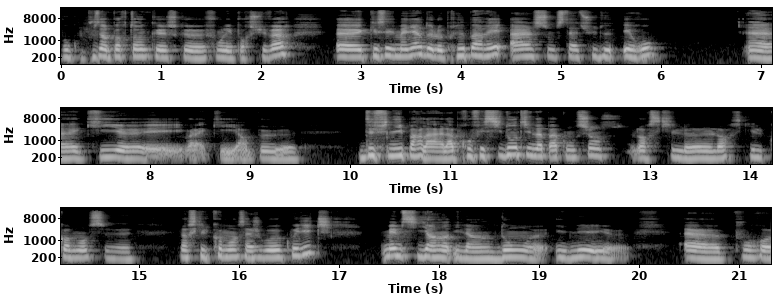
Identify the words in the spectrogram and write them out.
beaucoup plus important que ce que font les poursuiveurs, que c'est une manière de le préparer à son statut de héros euh, qui euh, voilà qui est un peu euh, défini par la, prophétie dont il n'a pas conscience lorsqu'il lorsqu'il commence lorsqu'il commence à jouer au Quidditch. Même s'il a un, don inné euh, pour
